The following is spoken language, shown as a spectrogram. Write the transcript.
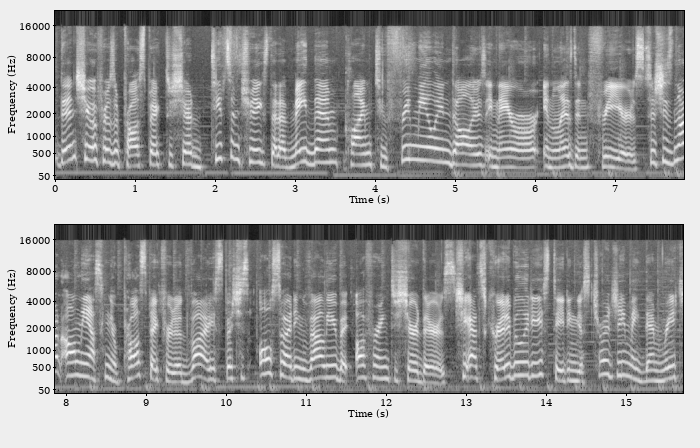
Then she offers a prospect to share the tips and tricks that have made them climb to $3 million in ARR in less than three years. So she's not only asking her prospect for advice, but she's also adding value by offering to share theirs. She adds credibility, stating the strategy made them reach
